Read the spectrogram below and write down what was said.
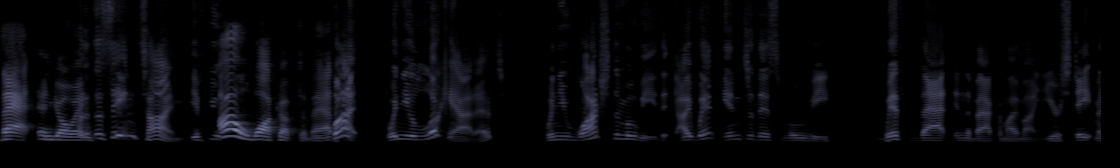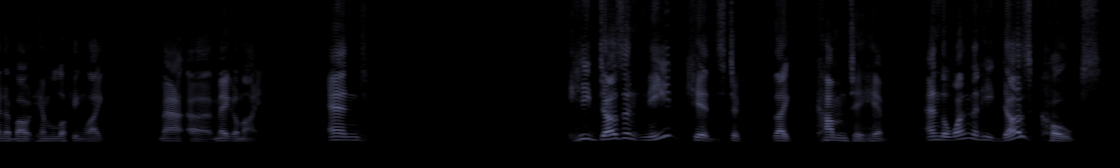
that and going. but at the same time, if you "I'll walk up to that." But when you look at it, when you watch the movie, I went into this movie with that in the back of my mind. Your statement about him looking like Ma- uh, Megamind, and he doesn't need kids to like come to him. And the one that he does coax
